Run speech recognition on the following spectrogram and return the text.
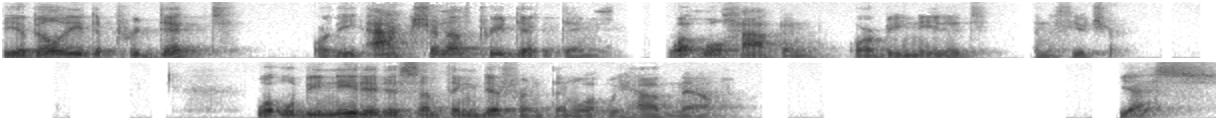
the ability to predict or the action of predicting what will happen or be needed in the future. What will be needed is something different than what we have now. Yes,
